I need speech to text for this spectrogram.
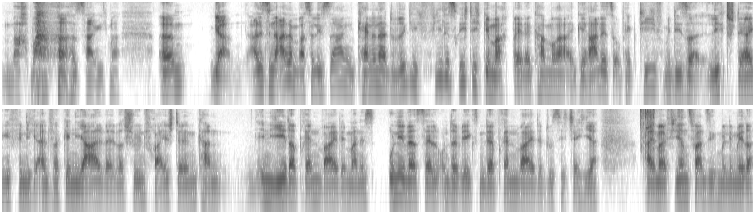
machbar, sage ich mal. Ähm, ja, alles in allem, was soll ich sagen? Canon hat wirklich vieles richtig gemacht bei der Kamera. Gerade das Objektiv mit dieser Lichtstärke finde ich einfach genial, weil man es schön freistellen kann in jeder Brennweite. Man ist universell unterwegs mit der Brennweite. Du siehst ja hier einmal 24 mm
